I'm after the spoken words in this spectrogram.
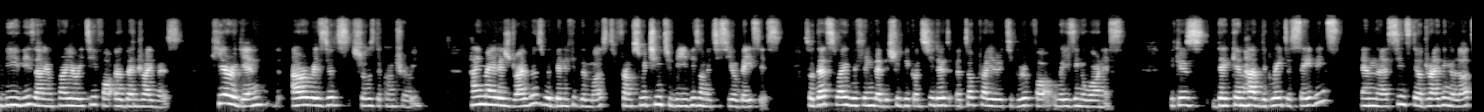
BEVs are in priority for urban drivers. Here again, our results shows the contrary. High mileage drivers would benefit the most from switching to BEVs on a TCO basis. So that's why we think that they should be considered a top priority group for raising awareness because they can have the greatest savings. And uh, since they're driving a lot,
